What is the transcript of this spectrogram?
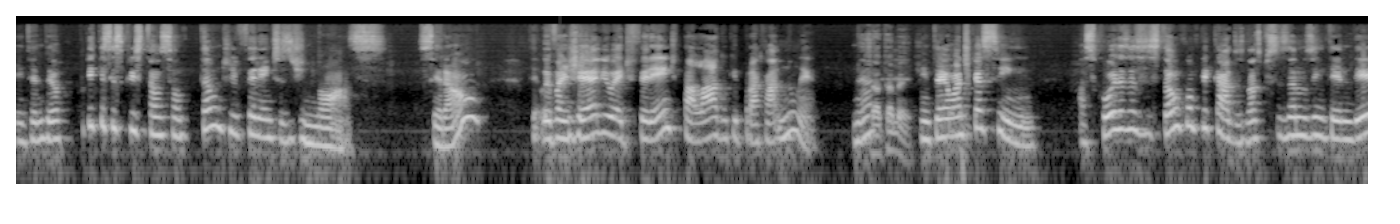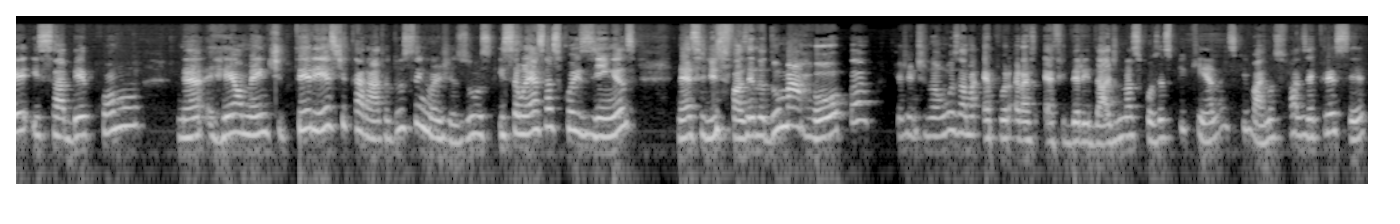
entendeu? Por que, que esses cristãos são tão diferentes de nós? Serão? O evangelho é diferente para lá do que para cá? Não é. Né? Exatamente. Então, eu acho que assim, as coisas estão complicadas. Nós precisamos entender e saber como né, realmente ter este caráter do Senhor Jesus. E são essas coisinhas, né, se desfazendo de uma roupa que a gente não usa, é, por, é fidelidade nas coisas pequenas que vai nos fazer crescer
